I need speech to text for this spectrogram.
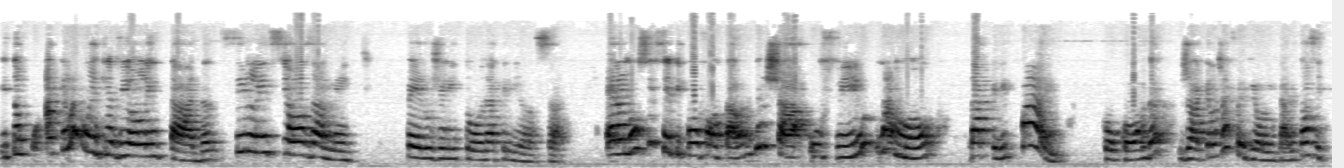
Então, aquela mãe que é violentada silenciosamente pelo genitor da criança, ela não se sente confortável de deixar o filho na mão daquele pai. Concorda? Já que ela já foi violentada. Então, assim,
